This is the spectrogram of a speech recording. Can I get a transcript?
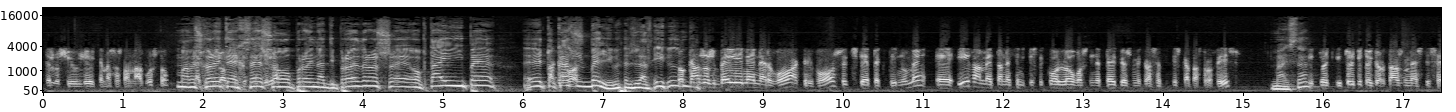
τέλος Ιουλίου και μέσα στον Αύγουστο. Μα με συγχωρείτε, χθες ο πρώην αντιπρόεδρος ε, Οκτάη είπε ε, το κάζο Μπέλι. Δηλαδή. Το κάζο Μπέλι είναι ενεργό ακριβώς, έτσι και επεκτείνουμε. Ε, είδαμε τον εθνικιστικό λόγο στην επέτειο της μικρασιατικής καταστροφής. Μάλιστα. Οι, Τούρκοι, οι Τούρκοι το γιορτάζουν στις 9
